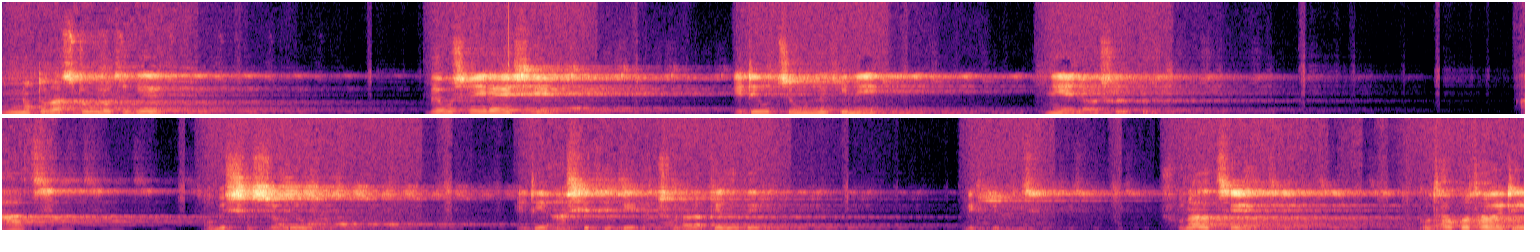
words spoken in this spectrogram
উন্নত রাষ্ট্রগুলো থেকে ব্যবসায়ীরা এসে এটি উচ্চ মূল্যে কিনে নিয়ে যাওয়া শুরু করি। আজ অবিশ্বাস্য হলো, এটি আশি থেকে একশো টাকা কেজিতে বিক্রি হচ্ছে। শোনা যাচ্ছে কোথাও কোথাও এটি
